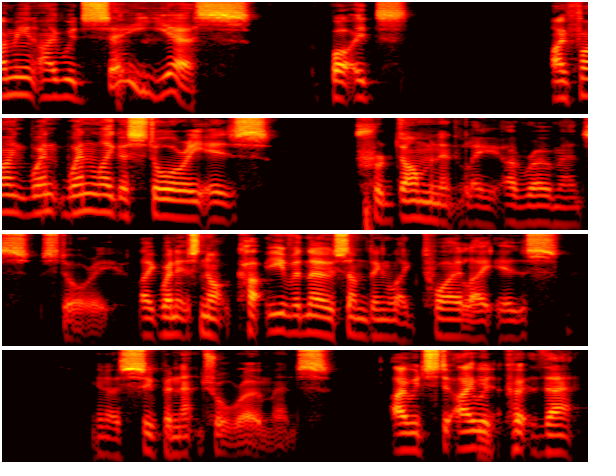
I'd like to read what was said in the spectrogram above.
I mean, I would say yes, but it's. I find when when like a story is predominantly a romance story, like when it's not cut, even though something like Twilight is, you know, supernatural romance, I would st- I would Yeah. put that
